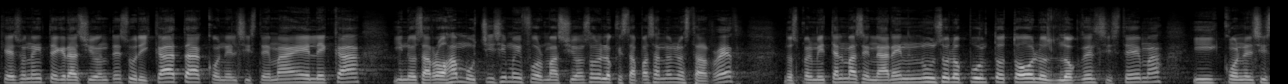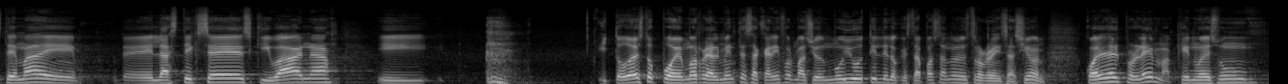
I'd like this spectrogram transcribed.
que es una integración de Suricata con el sistema LK y nos arroja muchísima información sobre lo que está pasando en nuestra red. Nos permite almacenar en un solo punto todos los logs del sistema y con el sistema de, de Elasticsearch, Kibana y, y todo esto podemos realmente sacar información muy útil de lo que está pasando en nuestra organización. ¿Cuál es el problema? Que no es un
